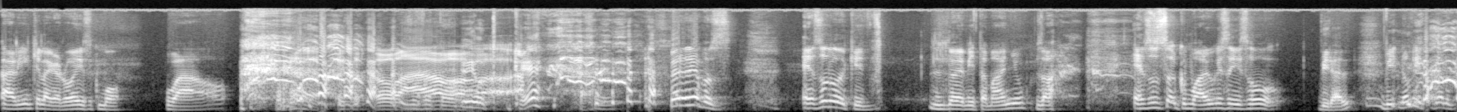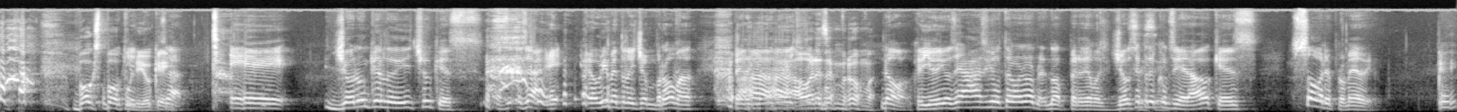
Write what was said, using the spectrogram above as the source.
alguien que la agarró y dice como, wow. Oh, wow. Digo, ¿qué? Pero digamos, eso es lo de que, lo de mi tamaño, o sea, eso es como algo que se hizo, Viral. vi- no vi- bueno, Vox Populi, ok. O sea, eh, yo nunca lo he dicho que es, así, o sea, eh, obviamente lo he dicho en broma, pero yo he dicho ahora es como- en broma. No, que yo digo, ah, sí, yo tengo nombre. No, pero digamos, yo siempre he considerado que es sobre promedio. Ok.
